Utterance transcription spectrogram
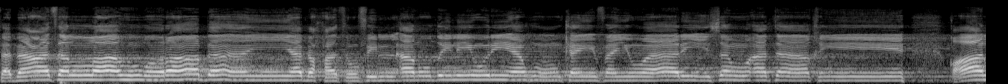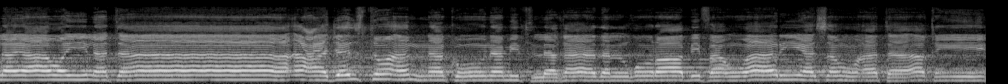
فبعث الله غرابا يبحث في الأرض ليريه كيف يواري سوءة أخيه. قال يا ويلتى أعجزت أن أكون مثل هذا الغراب فأواري سوءة أخي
